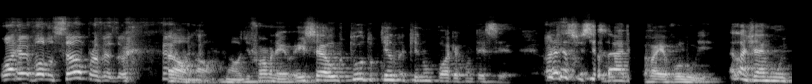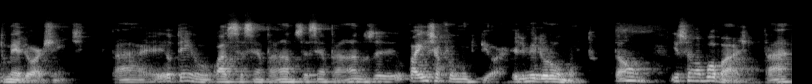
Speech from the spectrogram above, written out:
Ou a revolução, professor? Não, não, não, de forma nenhuma. Isso é tudo que, que não pode acontecer. Porque a sociedade vai evoluir. Ela já é muito melhor, gente. Tá? Eu tenho quase 60 anos, 60 anos, o país já foi muito pior. Ele melhorou muito. Então, isso é uma bobagem, tá?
